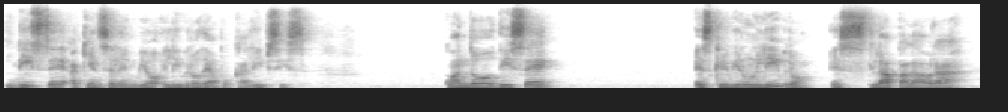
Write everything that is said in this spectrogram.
dice a quien se le envió el libro de Apocalipsis. Cuando dice escribir un libro, es la palabra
